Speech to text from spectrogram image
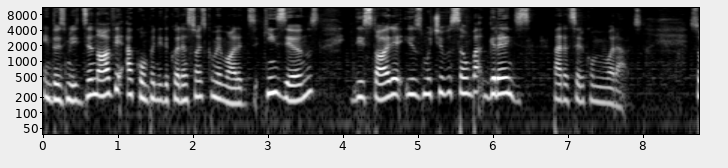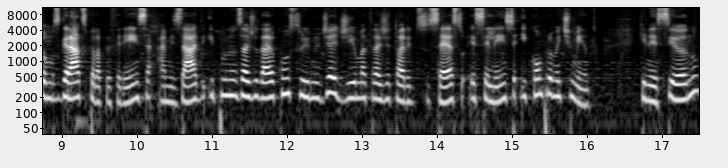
Em 2019, a Company Decorações comemora 15 anos de história e os motivos são grandes para ser comemorados. Somos gratos pela preferência, amizade e por nos ajudar a construir no dia a dia uma trajetória de sucesso, excelência e comprometimento. Que nesse ano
